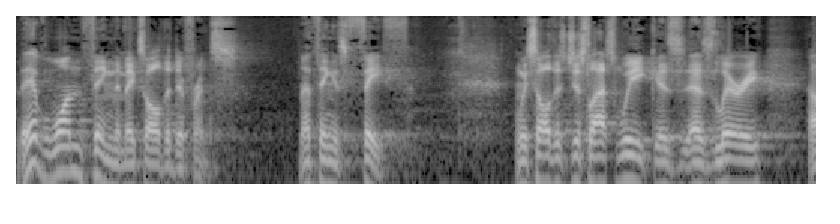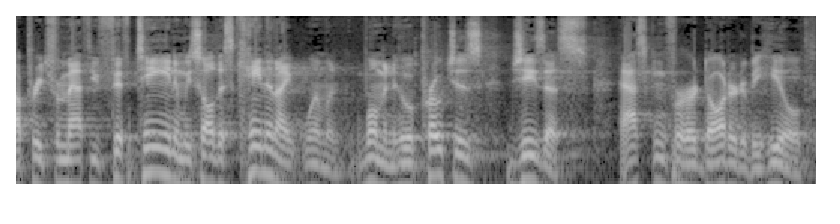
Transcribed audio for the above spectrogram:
they have one thing that makes all the difference. That thing is faith. And we saw this just last week as, as Larry uh, preached from Matthew 15, and we saw this Canaanite woman, woman who approaches Jesus asking for her daughter to be healed.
